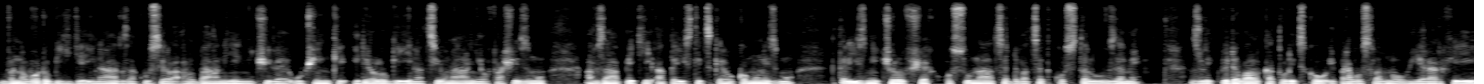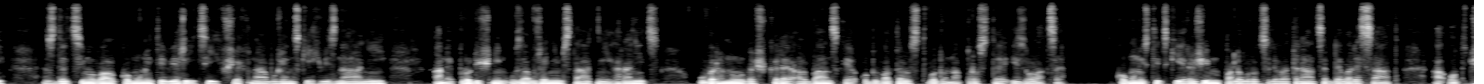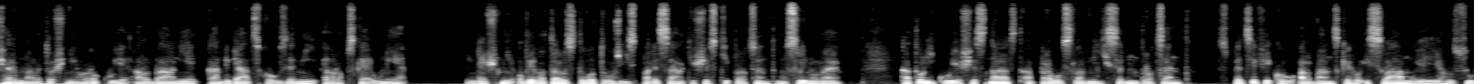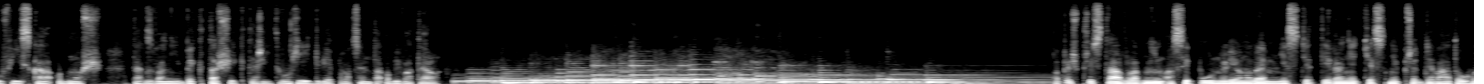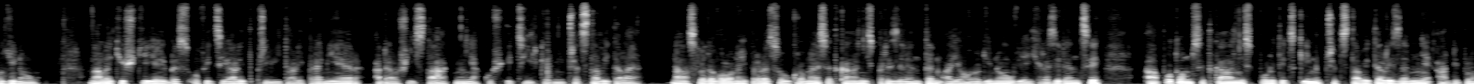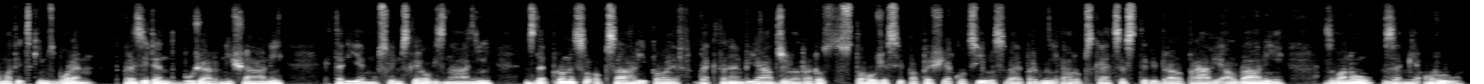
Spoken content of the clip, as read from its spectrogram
V novodobých dějinách zakusila Albánie ničivé účinky ideologií nacionálního fašismu a v zápětí ateistického komunismu, který zničil všech 1820 kostelů v zemi, zlikvidoval katolickou i pravoslavnou hierarchii, zdecimoval komunity věřících všech náboženských vyznání a neprodyšným uzavřením státních hranic uvrhnul veškeré albánské obyvatelstvo do naprosté izolace. Komunistický režim padl v roce 1990 a od června letošního roku je Albánie kandidátskou zemí Evropské unie. Dnešní obyvatelstvo tvoří z 56% muslimové, katolíků je 16 a pravoslavných 7%. Specifikou albánského islámu je jeho sufijská odnož, takzvaní bektaši, kteří tvoří 2% obyvatel. Papež přistál v hlavním asi půlmilionovém městě Tyraně těsně před devátou hodinou. Na letišti jej bez oficialit přivítali premiér a další státní, jakož i církevní představitelé. Následovalo nejprve soukromé setkání s prezidentem a jeho rodinou v jejich rezidenci a potom setkání s politickými představiteli země a diplomatickým sborem. Prezident Bužar Nišány, který je muslimského vyznání, zde pronesl obsáhlý projev, ve kterém vyjádřil radost z toho, že si papež jako cíl své první evropské cesty vybral právě Albánii, zvanou Země orlů.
